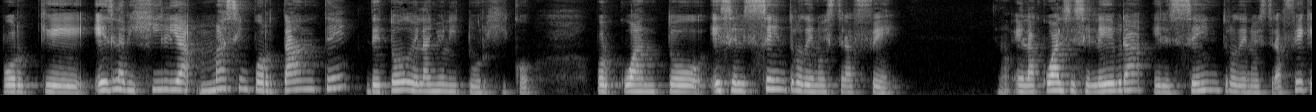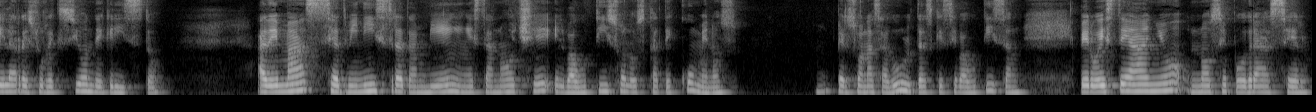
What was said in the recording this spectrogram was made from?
Porque es la vigilia más importante de todo el año litúrgico, por cuanto es el centro de nuestra fe, en la cual se celebra el centro de nuestra fe, que es la resurrección de Cristo. Además, se administra también en esta noche el bautizo a los catecúmenos, personas adultas que se bautizan, pero este año no se podrá hacer.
